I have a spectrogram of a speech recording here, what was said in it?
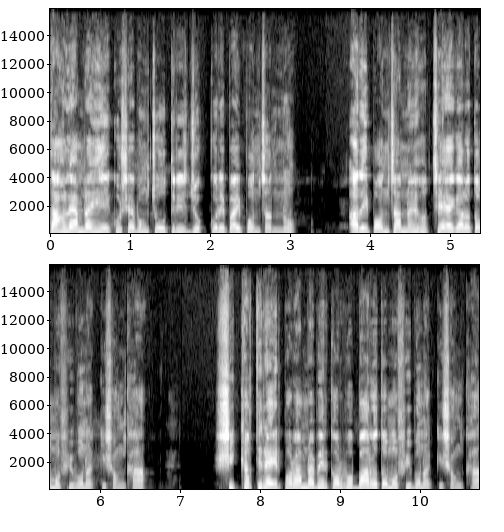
তাহলে আমরা এই একুশ এবং চৌত্রিশ যোগ করে পাই পঞ্চান্ন, আর এই পঞ্চান্নই হচ্ছে এগারোতম ফিবোনাক্কি সংখ্যা। শিক্ষার্থীরা, এরপর আমরা বের করব বারোতম ফিবোনাক্কি সংখ্যা।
